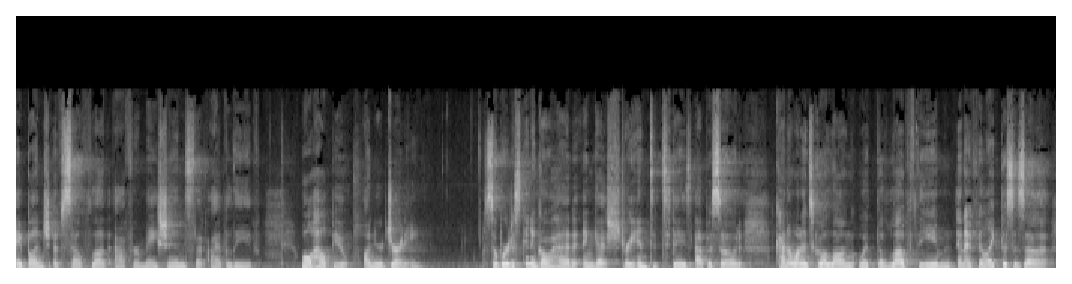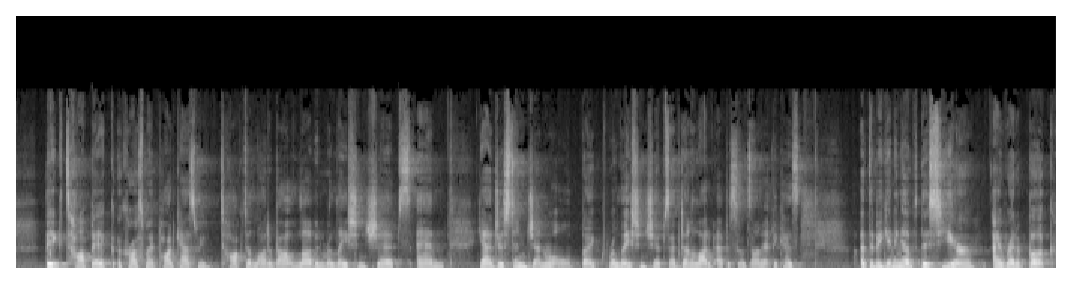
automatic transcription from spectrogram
a bunch of self love affirmations that I believe will help you on your journey. So, we're just going to go ahead and get straight into today's episode. I kind of wanted to go along with the love theme, and I feel like this is a big topic across my podcast. We've talked a lot about love and relationships, and yeah, just in general, like relationships. I've done a lot of episodes on it because at the beginning of this year, I read a book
